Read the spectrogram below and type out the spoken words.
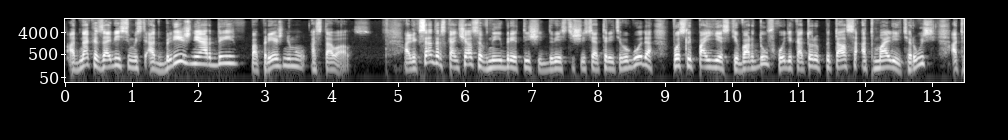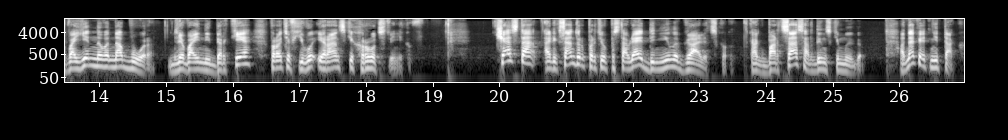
Однако зависимость от ближней Орды по-прежнему оставалась. Александр скончался в ноябре 1263 года после поездки в Орду, в ходе которой пытался отмолить Русь от военного набора для войны Берке против его иранских родственников. Часто Александру противопоставляют Даниила Галицкого, как борца с ордынским игом. Однако это не так.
